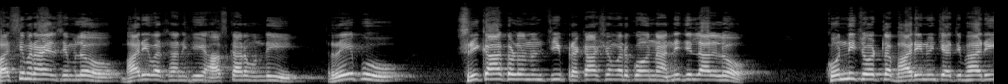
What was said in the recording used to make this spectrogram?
పశ్చిమ రాయలసీమలో భారీ వర్షానికి ఆస్కారం ఉంది. రేపు శ్రీకాకుళం నుంచి ప్రకాశం వరకు ఉన్న అన్ని జిల్లాలలో కొన్ని చోట్ల భారీ నుంచి అతి భారీ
